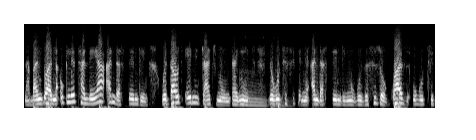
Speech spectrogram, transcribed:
nabantwana ukuletha leya understanding without any judgment angithi mm. yokuthi sibe ne-understanding ukuze sizokwazi ukuthi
